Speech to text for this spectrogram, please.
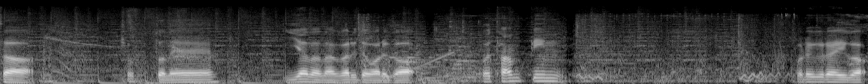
さあ、ちょっとね、嫌な流れではあるが、これ単品、これぐらいが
